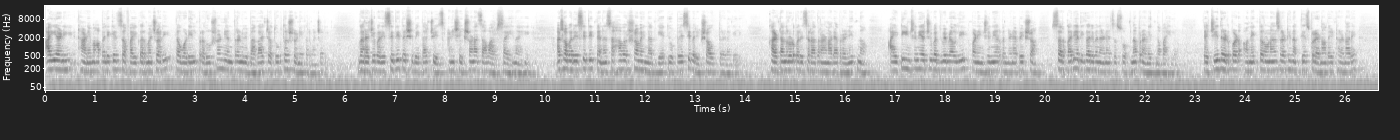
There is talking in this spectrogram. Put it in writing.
आई आणि ठाणे महापालिकेत सफाई कर्मचारी तर वडील प्रदूषण नियंत्रण विभागात चतुर्थ श्रेणी कर्मचारी. घराची परिस्थिती तशी बेताचीच आणि शिक्षणाचा वारसाही नाही. अशा परिस्थितीत त्यानं सहा वर्ष मेहनत घेत यू पी एस सी परीक्षा उत्तीर्ण केली. खार्टन रोड परिसरात राहणाऱ्या प्रणितनं आय टी इंजिनियरची पदवी मिळवली पण इंजिनियर बनण्यापेक्षा सरकारी अधिकारी बनण्याचं स्वप्न प्रणितनं पाहिलं. त्याची धडपड अनेक तरुणांसाठी नक्कीच प्रेरणादायी ठरणार आहे.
